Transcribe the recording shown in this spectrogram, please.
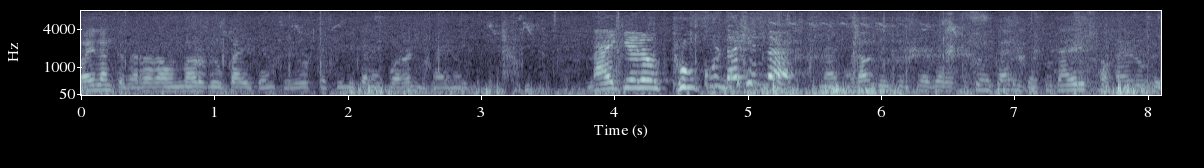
पहिल्यांदा जरा राऊंड मारून देऊ. काय त्यांची व्यवस्था केली का नाही पोरांनी काय नाही. नाही केलं. ठोकून टाकीन ना. राहू दे काय तू डायरेक्ट ठोकायला नको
